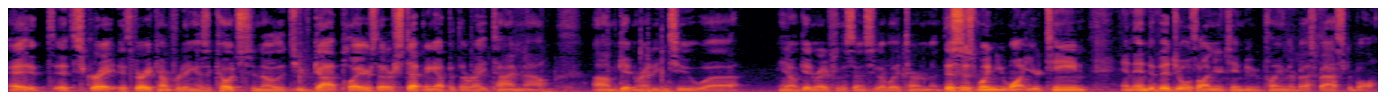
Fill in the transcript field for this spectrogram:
it, it's great. It's very comforting as a coach to know that you've got players that are stepping up at the right time now, um, getting ready to. Uh, you know, getting ready for this NCAA tournament. This is when you want your team and individuals on your team to be playing their best basketball.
